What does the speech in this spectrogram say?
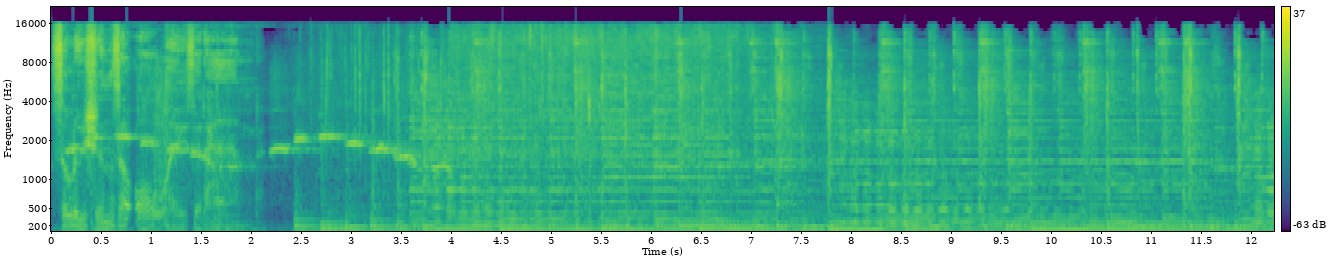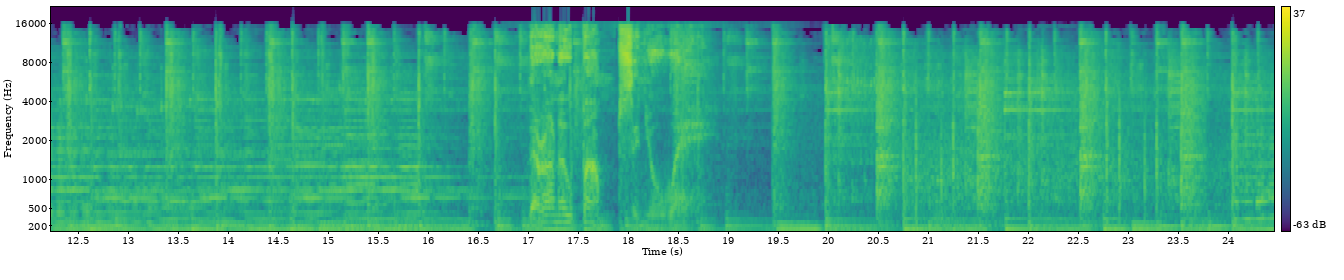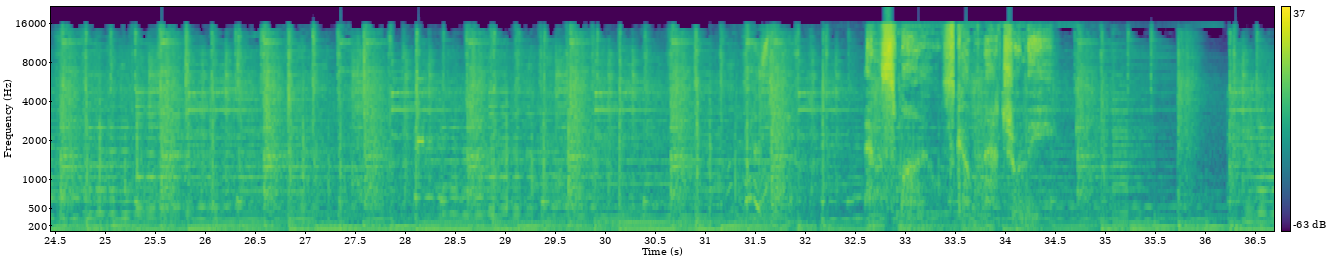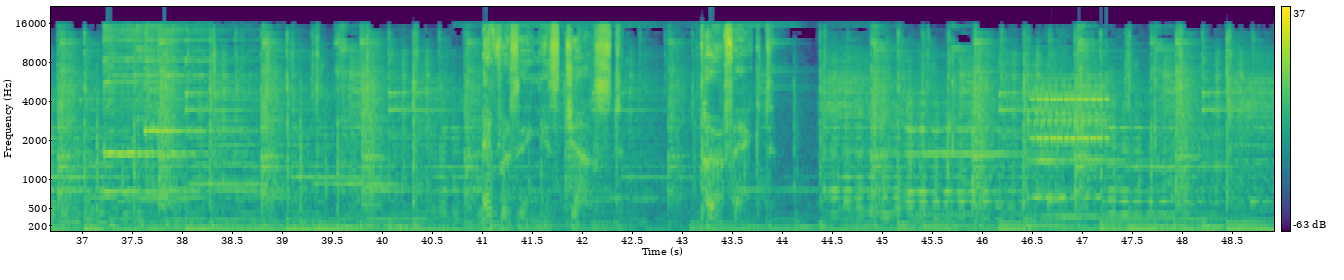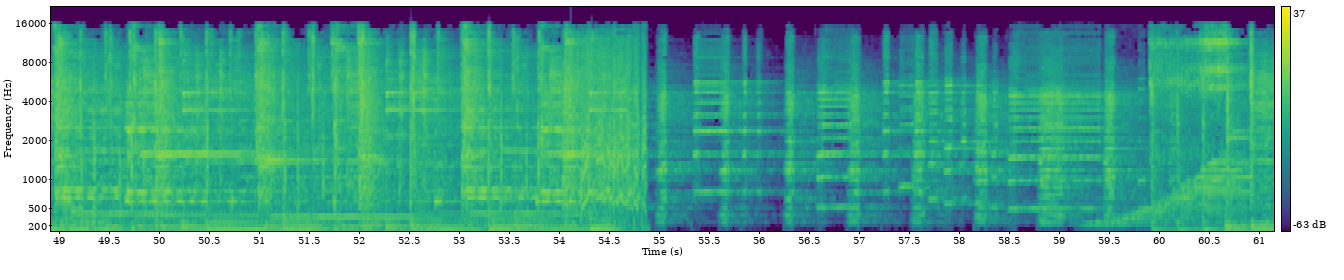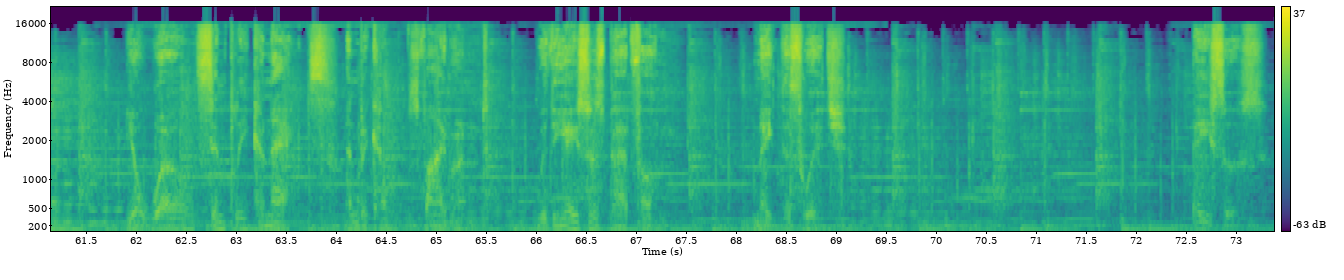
Solutions are always at hand. There are no bumps in your way. And smiles come naturally. Everything is just perfect. Your world simply connects and becomes vibrant. With the Asus PadFone, make the switch. Asus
